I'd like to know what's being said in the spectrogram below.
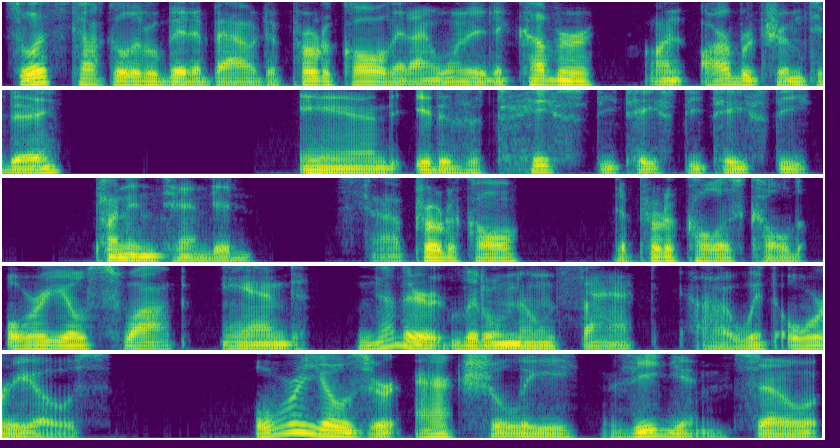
So let's talk a little bit about a protocol that I wanted to cover on Arbitrum today. And it is a tasty, tasty, tasty, pun intended, uh, protocol. The protocol is called Oreo Swap. And another little known fact uh, with Oreos Oreos are actually vegan. So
